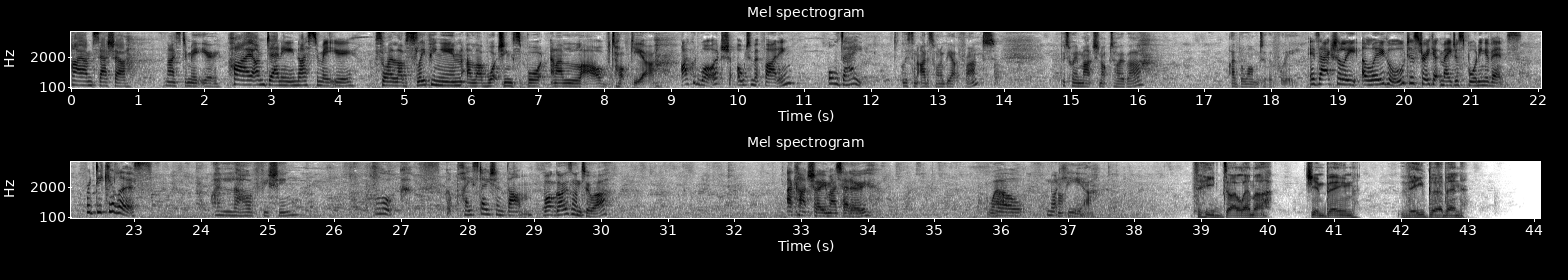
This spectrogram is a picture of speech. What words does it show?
Hi, I'm Sasha. Nice to meet you. Hi, I'm Danny. Nice to meet you. So, I love sleeping in, I love watching sport, and I love Top Gear. I could watch Ultimate Fighting all day. Listen, I just want to be up front. Between March and October, I belong to the footy. It's actually illegal to streak at major sporting events. Ridiculous. I love fishing. Look, got PlayStation thumb. What goes on tour? I can't show you my tattoo. Well, Well, not, not here. here. The Dilemma. Jim Beam. The Bourbon.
